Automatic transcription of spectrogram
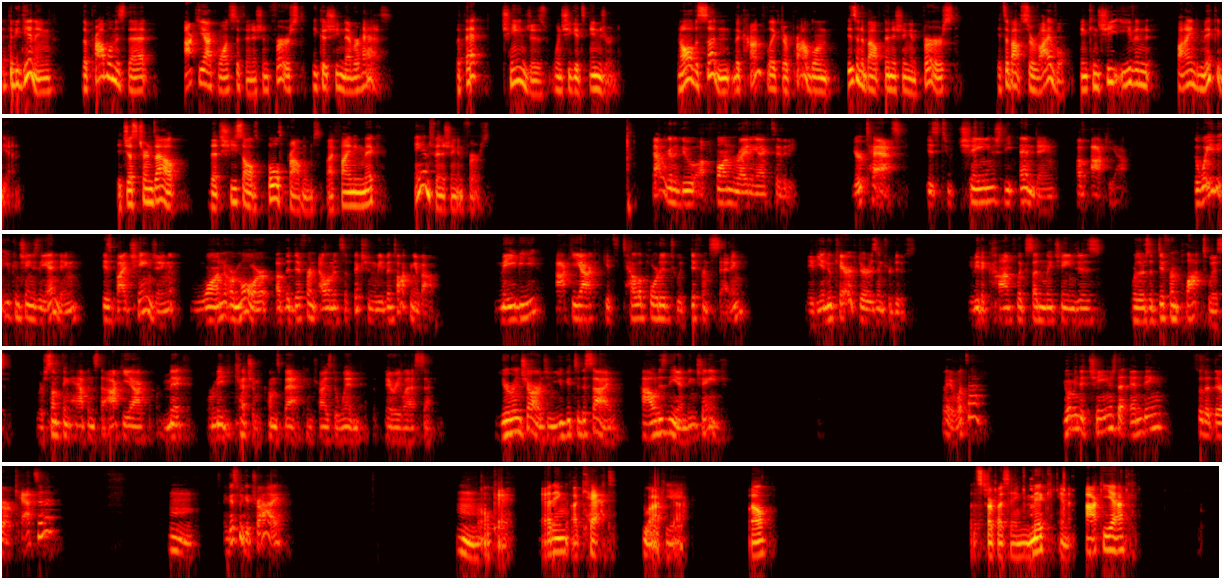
At the beginning, the problem is that Akiak wants to finish in first because she never has. But that changes when she gets injured. And all of a sudden, the conflict or problem isn't about finishing in first, it's about survival. And can she even find Mick again? It just turns out that she solves both problems by finding Mick and finishing in first. Now we're going to do a fun writing activity. Your task is to change the ending of Akiak. The way that you can change the ending is by changing one or more of the different elements of fiction we've been talking about. Maybe Akiak gets teleported to a different setting. Maybe a new character is introduced. Maybe the conflict suddenly changes, or there's a different plot twist where something happens to Akiak or Mick, or maybe Ketchum comes back and tries to win at very last second. You're in charge and you get to decide how does the ending change? Wait, what's that? You want me to change the ending so that there are cats in it? Hmm, I guess we could try. Hmm, okay. Adding a cat to Akiak. Well, let's start by saying Mick and Akiak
